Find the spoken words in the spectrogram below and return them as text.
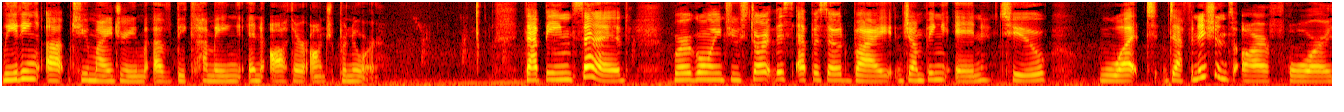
leading up to my dream of becoming an author entrepreneur. That being said, we're going to start this episode by jumping into what definitions are for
